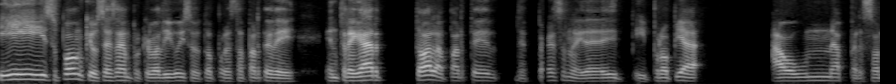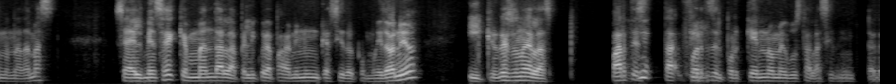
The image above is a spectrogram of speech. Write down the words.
Y supongo que ustedes saben por qué lo digo y sobre todo por esta parte de entregar toda la parte de personalidad y, y propia a una persona nada más. O sea, el mensaje que manda la película para mí nunca ha sido como idóneo y creo que es una de las partes fuertes del por qué no me gusta la sirenita.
